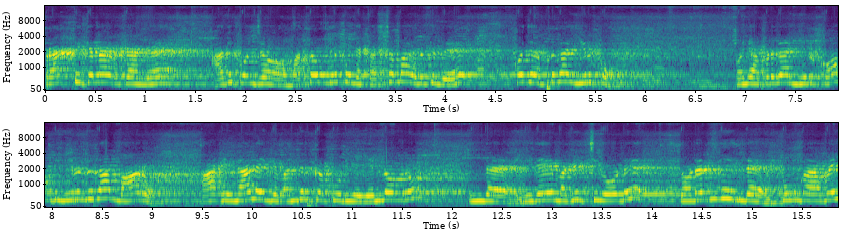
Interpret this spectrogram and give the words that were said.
ப்ராக்டிக்கலாக இருக்காங்க. அது கொஞ்சம் மற்றவங்களுக்கு கொஞ்சம் கஷ்டமாக இருக்குது. கொஞ்சம் அப்படி தான் இருக்கும். கொஞ்சம் அப்படி தான் இருக்கும். அப்படி இருந்து தான் மாறும். ஆகையினால இங்கே வந்திருக்கக்கூடிய எல்லோரும் இந்த இதே மகிழ்ச்சியோடு தொடர்ந்து இந்த பூங்காவை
